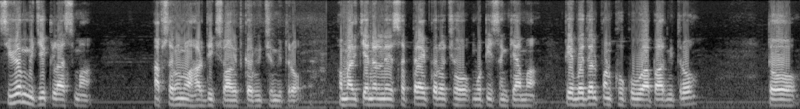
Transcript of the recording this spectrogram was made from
શિવમ મ્યુઝિક ક્લાસમાં આપ સૌનું હાર્દિક સ્વાગત કરું છું મિત્રો. અમારી ચેનલને સબસ્ક્રાઈબ કરો છો મોટી સંખ્યામાં. તે બદલ પણ ખૂબ ખૂબ આભાર મિત્રો. તો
